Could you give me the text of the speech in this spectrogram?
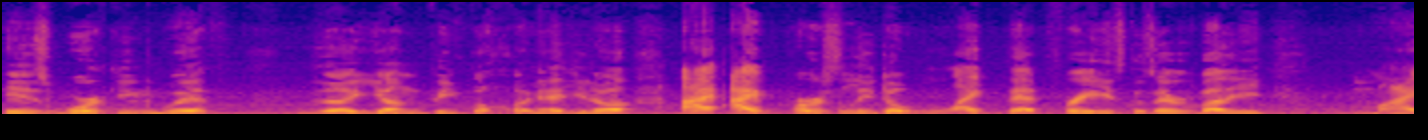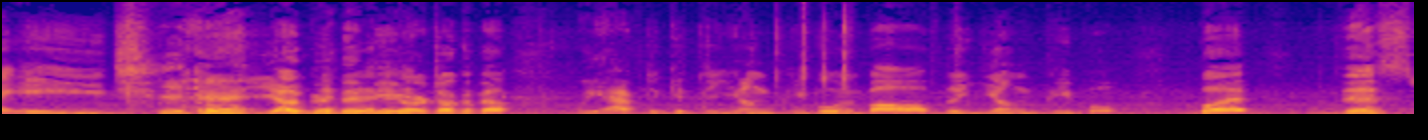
is working with the young people. and you know, I, I personally don't like that phrase because everybody my age, younger than me, are talking about we have to get the young people involved, the young people. But this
